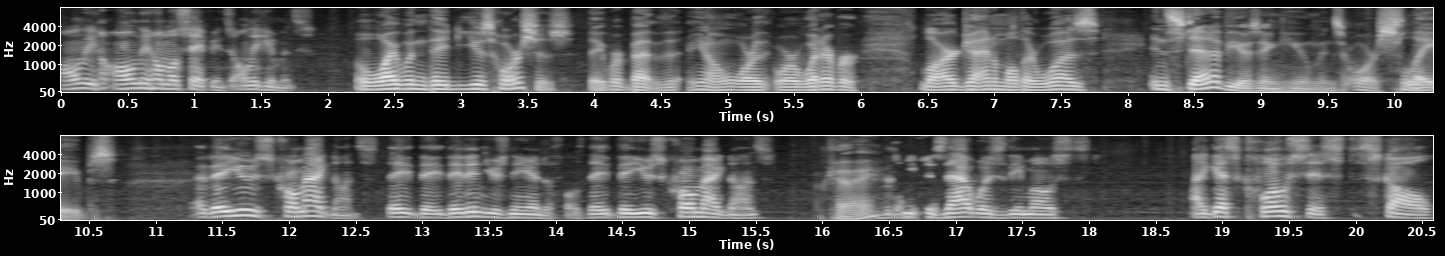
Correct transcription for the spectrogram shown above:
only only Homo sapiens, only humans. Well, why wouldn't they use horses? They were, be- you know, or or whatever large animal there was, instead of using humans or slaves. Uh, They used Cro-Magnons. They, they they didn't use Neanderthals. They they used Cro-Magnons Okay. because that was the most, I guess, closest skull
